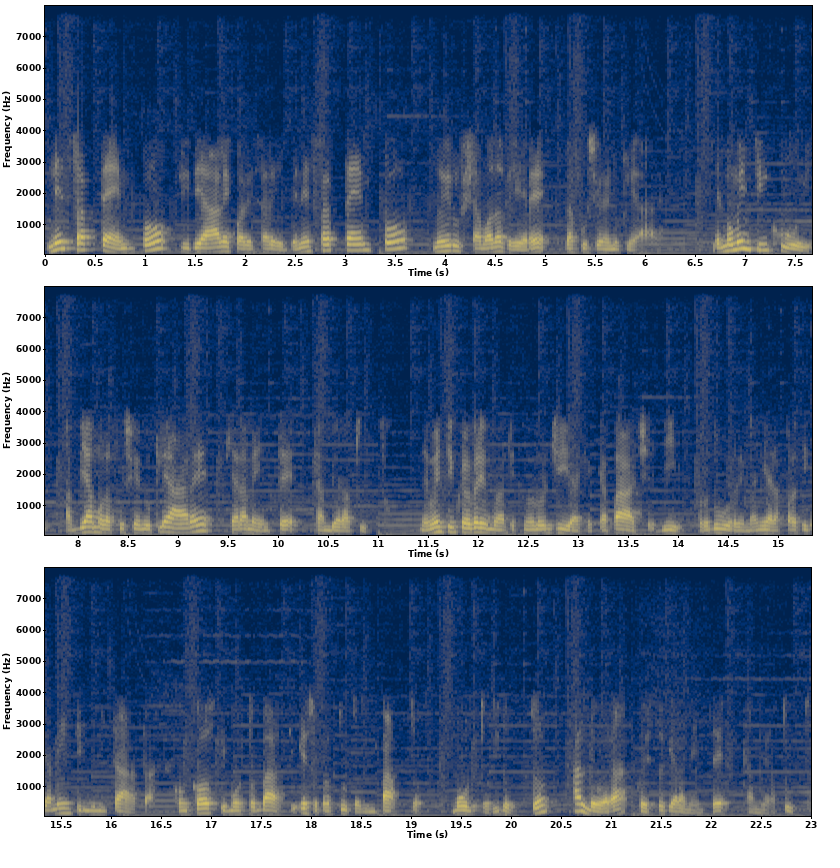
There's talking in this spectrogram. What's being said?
Nel frattempo, l'ideale quale sarebbe? Nel frattempo noi riusciamo ad avere la fusione nucleare. Nel momento in cui abbiamo la fusione nucleare, chiaramente cambierà tutto. Nel momento in cui avremo una tecnologia che è capace di produrre in maniera praticamente illimitata, con costi molto bassi e soprattutto ad impatto molto ridotto, allora questo chiaramente cambierà tutto.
